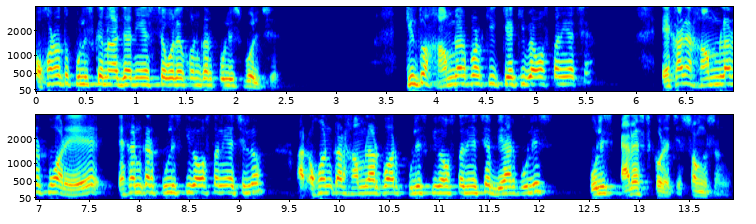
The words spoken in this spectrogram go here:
ওখানে তো পুলিশকে না জানিয়ে এসছে বলে ওখানকার পুলিশ বলছে। কিন্তু হামলার পর কি, কে কি ব্যবস্থা নিয়েছে? এখানে হামলার পরে এখানকার পুলিশ কি ব্যবস্থা নিয়েছিল? আর ওখানকার হামলার পর পুলিশ কি ব্যবস্থা নিয়েছে? বিহার পুলিশ পুলিশ অ্যারেস্ট করেছে সঙ্গে সঙ্গে।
